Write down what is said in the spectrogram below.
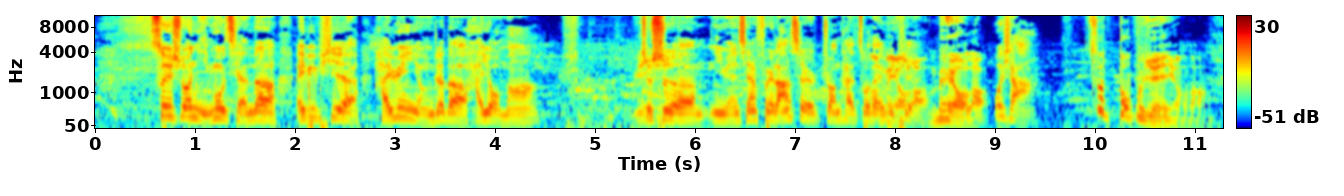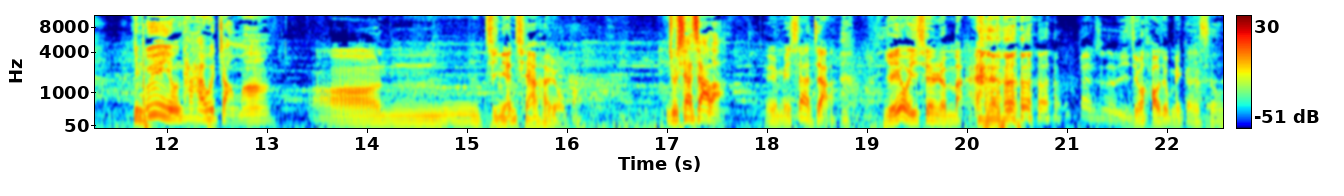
所以说你目前的 APP 还运营着的还有吗？就是你原先 freelancer 状态做的哦没有了，没有了，为啥？这都不运营了你不运营它还会涨吗？啊、嗯，几年前还有吧，你就下架了？也没下架，也有一些人买，但是已经好久没更新了。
